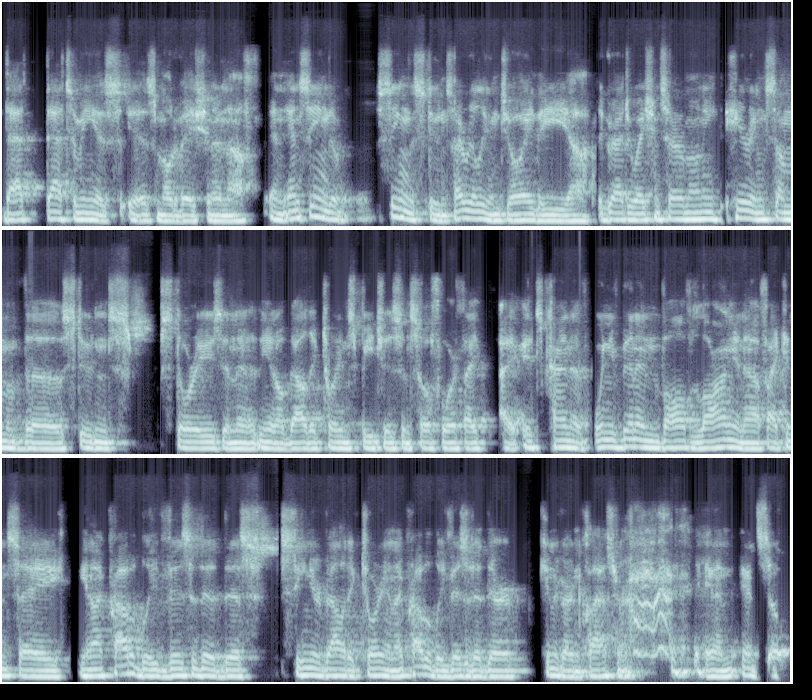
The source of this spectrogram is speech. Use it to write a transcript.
that that to me is is motivation enough. And and seeing the seeing the students, I really enjoy the uh, the graduation ceremony, hearing some of the students' stories and the you know valedictorian speeches and so forth. I, I it's kind of when you've been involved long enough, I can say you know I probably visited this senior valedictorian. I probably visited their kindergarten class classroom. and and so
